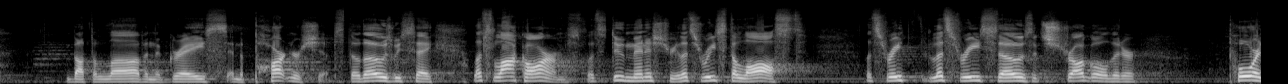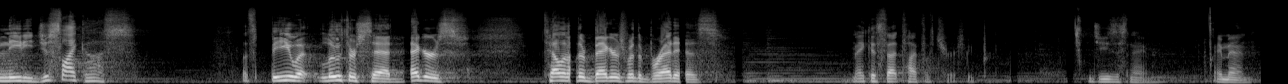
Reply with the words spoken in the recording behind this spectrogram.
about the love and the grace and the partnerships. Though those we say, let's lock arms, let's do ministry, let's reach the lost, let's reach, let's reach those that struggle, that are poor and needy, just like us. Let's be what Luther said beggars telling other beggars where the bread is. Make us that type of church, we pray. In Jesus' name, amen.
